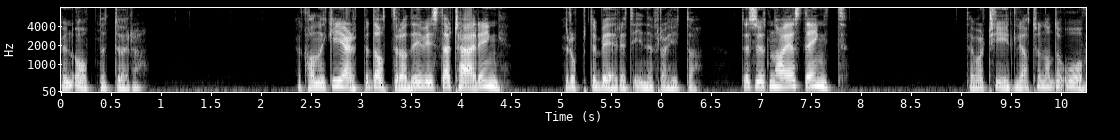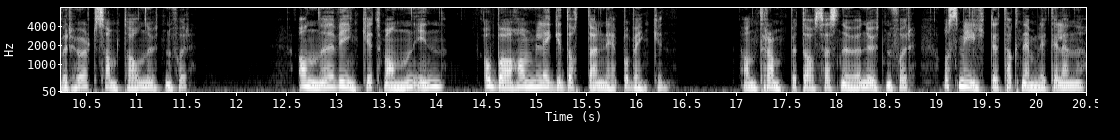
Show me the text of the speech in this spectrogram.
Hun åpnet døra. Jeg kan ikke hjelpe dattera di hvis det er tæring, ropte Berit inne fra hytta. Dessuten har jeg stengt. Det var tydelig at hun hadde overhørt samtalen utenfor. Anne vinket mannen inn og ba ham legge datteren ned på benken. Han trampet av seg snøen utenfor og smilte takknemlig til henne.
